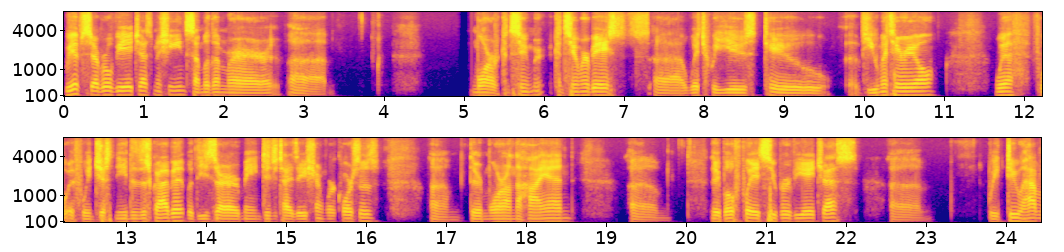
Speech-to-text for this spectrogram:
we have several VHS machines. Some of them are uh, more consumer consumer based, uh, which we use to view material with if we just need to describe it. But these are main digitization workhorses. Um, they're more on the high end. Um, they both play Super VHS. Um, we do have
